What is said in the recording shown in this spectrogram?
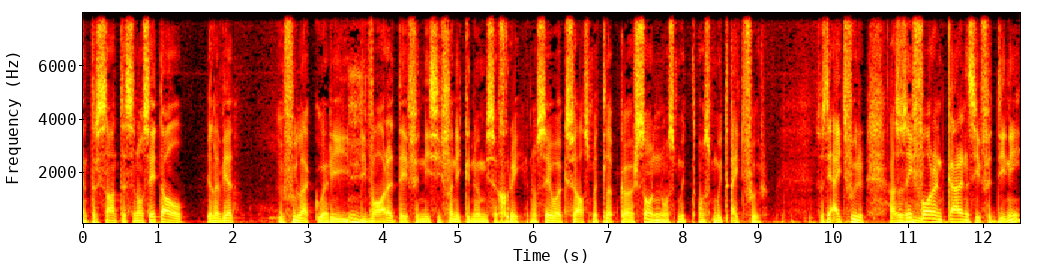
interessant is en ons het al julle weet hoe voel ek oor die die ware definisie van ekonomiese groei. En ons sê ook selfs met Klipkouer son ons moet ons moet uitvoer. So as nie uitvoer as ons nie foreign currency verdien nie,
